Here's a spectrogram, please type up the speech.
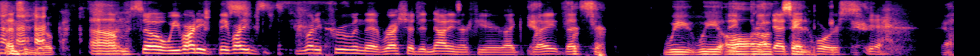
That's a joke. Um, so we've already they've already we've already proven that Russia did not interfere. Like, yeah, right? That's sure. We we all that dead horse. Yeah. Yeah.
